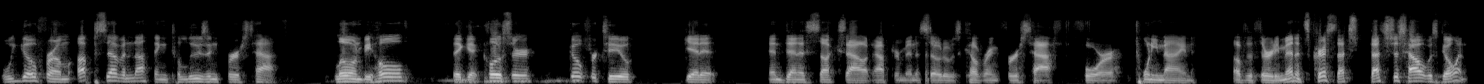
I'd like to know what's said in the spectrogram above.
we go from up seven nothing to losing first half. Lo and behold, they get closer, go for two, get it, and Dennis sucks out after Minnesota was covering first half for 29 of the 30 minutes. Chris, that's that's just how it was going.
